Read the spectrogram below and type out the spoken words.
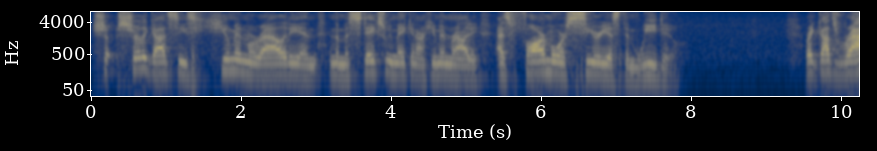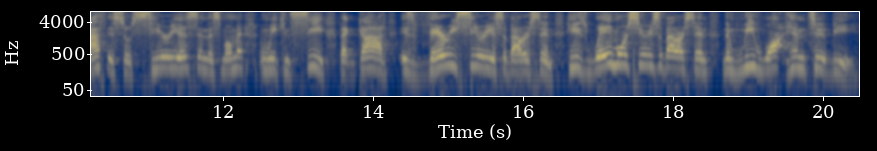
Surely God sees human morality and, and the mistakes we make in our human morality as far more serious than we do right? God's wrath is so serious in this moment, and we can see that God is very serious about our sin. He's way more serious about our sin than we want him to be.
